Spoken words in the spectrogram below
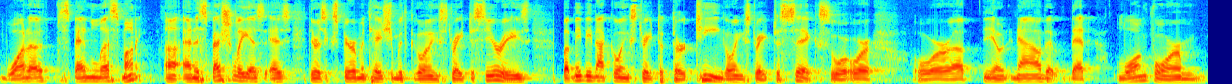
want to spend less money, uh, and especially as as there's experimentation with going straight to series, but maybe not going straight to 13, going straight to six, or or or uh, you know now that that long form.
